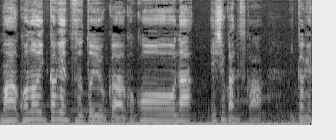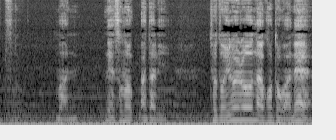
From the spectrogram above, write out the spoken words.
まあ、この1ヶ月というか、ここな、1週間ですか ?1 ヶ月。まあ、ね、そのあたり、ちょっといろいろなことがね、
